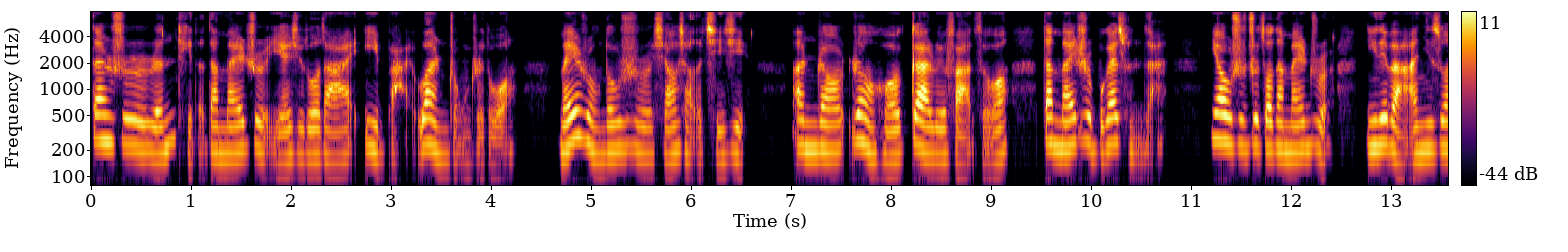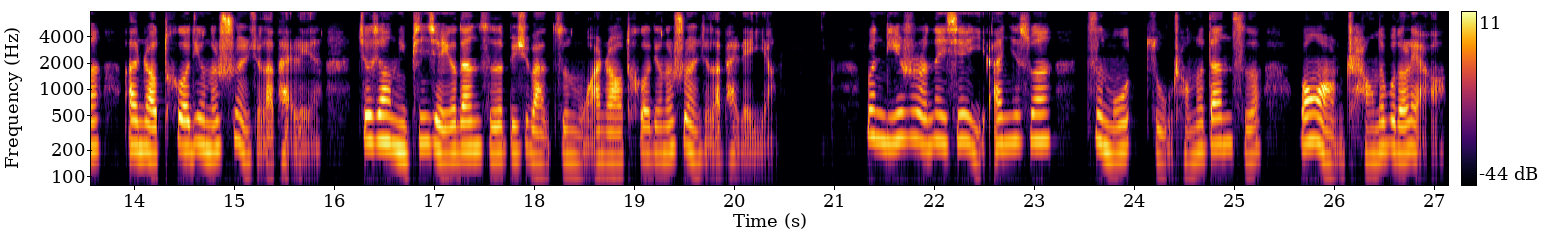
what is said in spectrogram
但是人体的蛋白质也许多达一百万种之多，每种都是小小的奇迹。按照任何概率法则，蛋白质不该存在。要是制造蛋白质，你得把氨基酸按照特定的顺序来排列，就像你拼写一个单词必须把字母按照特定的顺序来排列一样。问题是，那些以氨基酸字母组成的单词往往长得不得了。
